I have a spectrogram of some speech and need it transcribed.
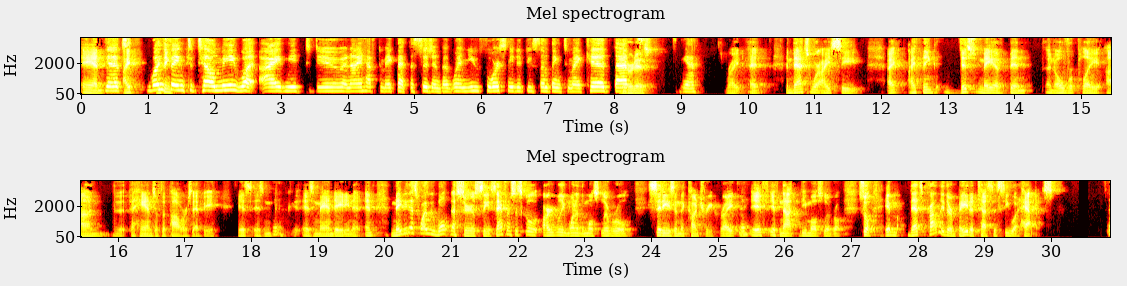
And it's I, one I think, thing to tell me what I need to do, and I have to make that decision. But when you force me to do something to my kid, that's there it is. Yeah, right and, and that's where i see i i think this may have been an overplay on the, the hands of the powers that be is is yeah. is mandating it, and maybe that's why we won't necessarily see San Francisco, arguably one of the most liberal cities in the country, right? Yeah. If if not the most liberal, so it, that's probably their beta test to see what happens.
